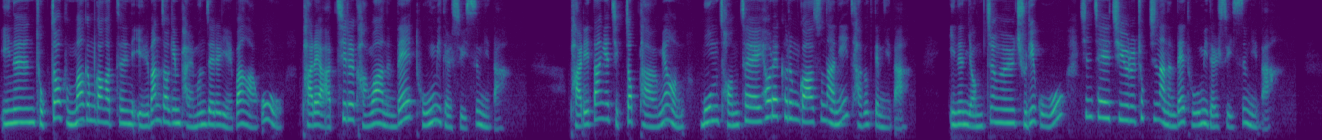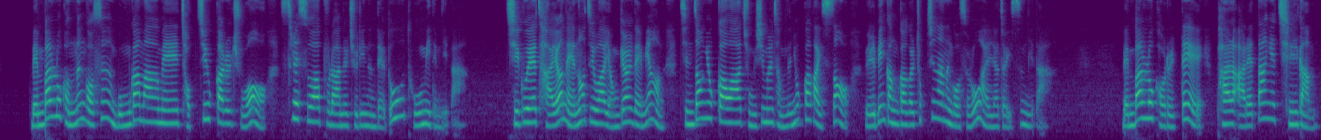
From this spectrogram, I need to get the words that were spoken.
이는 족저근막음과 같은 일반적인 발 문제를 예방하고 발의 아치를 강화하는 데 도움이 될 수 있습니다. 발이 땅에 직접 닿으면 몸 전체의 혈액 흐름과 순환이 자극됩니다. 이는 염증을 줄이고 신체의 치유를 촉진하는 데 도움이 될 수 있습니다. 맨발로 걷는 것은 몸과 마음에 접지 효과를 주어 스트레스와 불안을 줄이는 데도 도움이 됩니다. 지구의 자연 에너지와 연결되면 진정 효과와 중심을 잡는 효과가 있어 웰빙 감각을 촉진하는 것으로 알려져 있습니다. 맨발로 걸을 때 발 아래 땅의 질감,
